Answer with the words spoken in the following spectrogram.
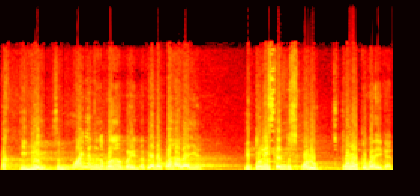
Tak tidur, semuanya nggak ngapa-ngapain, tapi ada pahalanya. Dituliskan tuh 10, 10 kebaikan.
